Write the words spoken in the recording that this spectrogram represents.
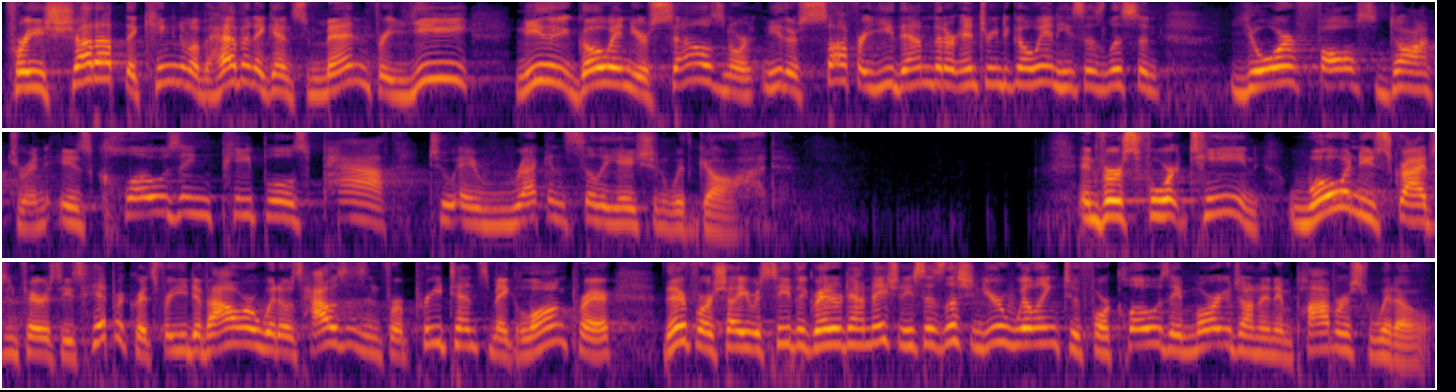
For ye shut up the kingdom of heaven against men, for ye neither go in yourselves, nor neither suffer ye them that are entering to go in. He says, Listen, your false doctrine is closing people's path to a reconciliation with God. In verse 14, Woe unto you, scribes and Pharisees, hypocrites, for ye devour widows' houses and for pretense make long prayer. Therefore shall you receive the greater damnation. He says, Listen, you're willing to foreclose a mortgage on an impoverished widow.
